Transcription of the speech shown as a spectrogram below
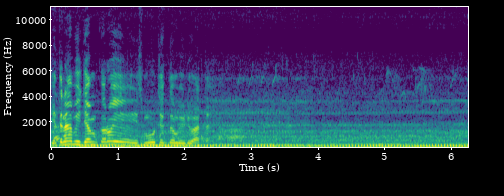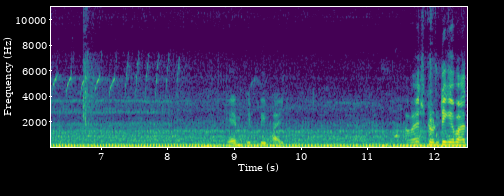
कितना भी जंप करो ये स्मूथ एकदम वीडियो आता है। एम फिफ्टी फाइव अब एस ट्वेंटी के बाद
